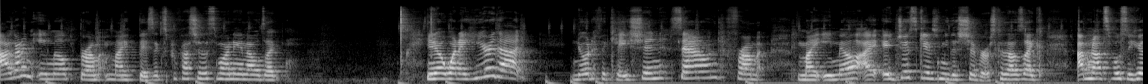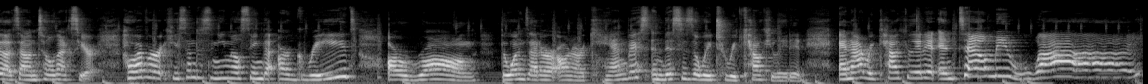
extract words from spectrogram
I got an email from my physics professor this morning and I was like, you know, when I hear that notification sound from my email, I, it just gives me the shivers because I was like, I'm not supposed to hear that sound until next year. However, he sent us an email saying that our grades are wrong, the ones that are on our Canvas, and this is a way to recalculate it. And I recalculated and tell me why.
